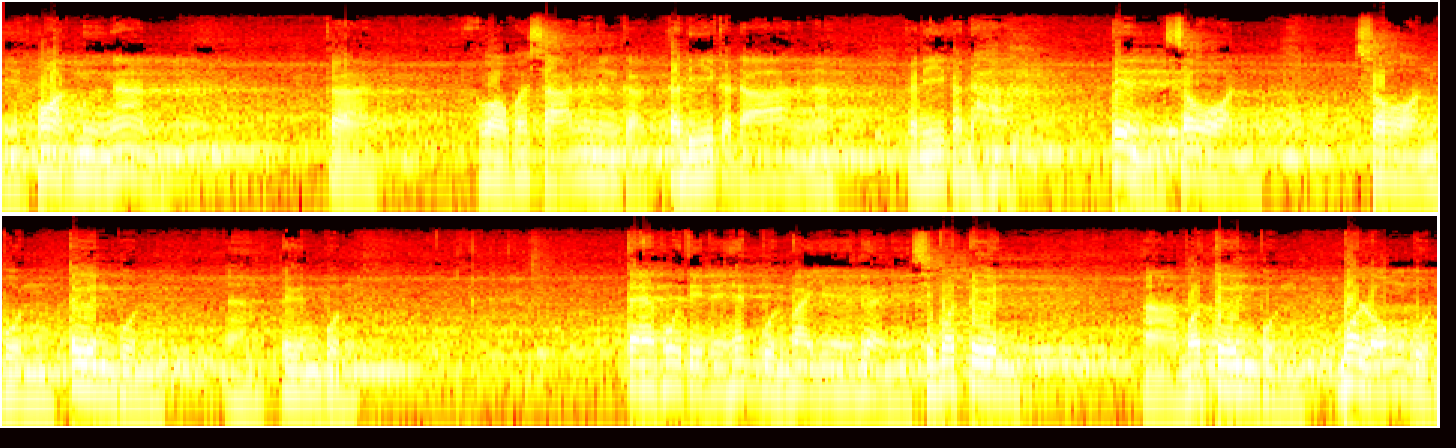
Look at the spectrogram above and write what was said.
นี่ฮอดมืองานก็เว้าภาษาหนอยหนึงก็กระดีกระดานั่นนะกระดีกระดา เต้นสะออนสะออนบุญ ตื่นบุญนะตื่นบุญ แต่ผู้ที่ได้เฮ็ดบุญไว้เรื่อยๆนี่สิบ่ตื่นอ่าบ่ตื่นบุญบ่หลงบุญ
